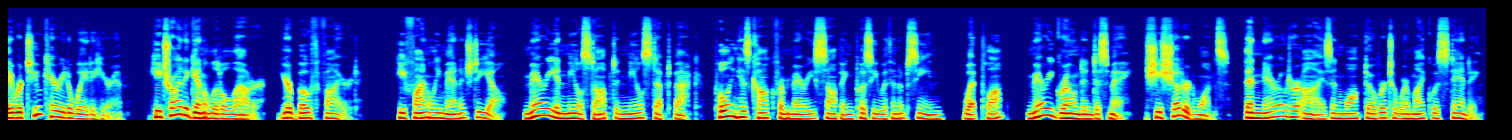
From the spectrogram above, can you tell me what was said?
They were too carried away to hear him. He tried again a little louder. You're both fired. He finally managed to yell. Mary and Neil stopped and Neil stepped back, pulling his cock from Mary's sopping pussy with an obscene, wet plop. Mary groaned in dismay. She shuddered once, then narrowed her eyes and walked over to where Mike was standing.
